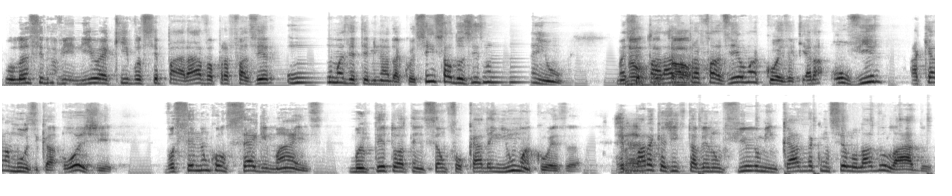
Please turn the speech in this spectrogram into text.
o lance do vinil é que você parava para fazer um- uma determinada coisa, sem saudosismo nenhum. Mas Não, você parava para fazer uma coisa, que era ouvir aquela música. Hoje, você não consegue mais manter tua atenção focada em uma coisa. Repara que a gente está vendo um filme em casa com o celular do lado.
